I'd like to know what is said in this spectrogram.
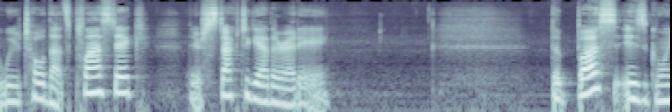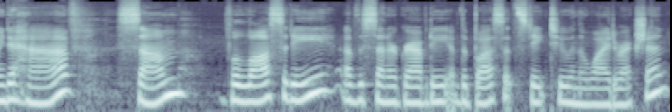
we're told that's plastic. They're stuck together at A. The bus is going to have some velocity of the center of gravity of the bus at state 2 in the y direction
